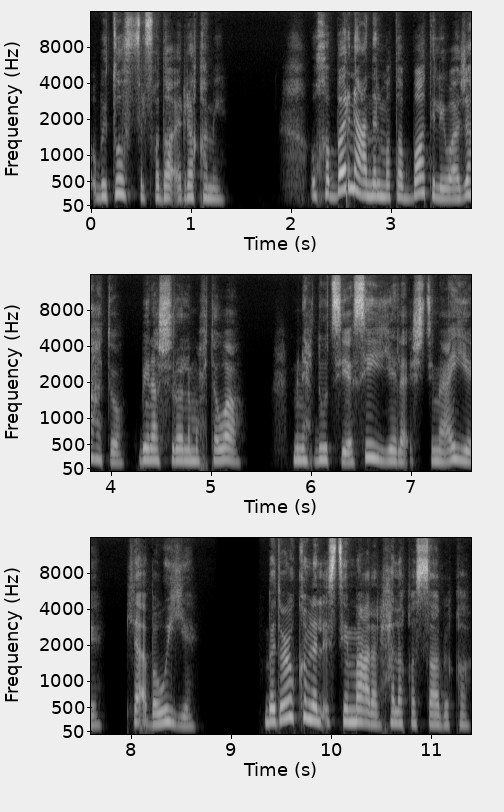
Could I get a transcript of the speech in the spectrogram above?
وبيطوف في الفضاء الرقمي. وخبرنا عن المطبات اللي واجهته بنشره لمحتواه من حدود سياسية لاجتماعية لأبوية بدعوكم للاستماع للحلقة السابقة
